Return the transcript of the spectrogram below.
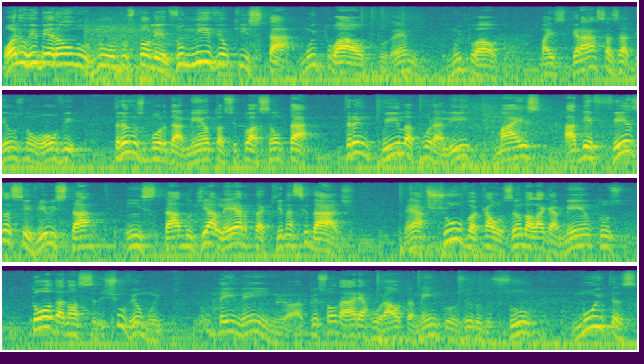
Olha o Ribeirão do, do, dos Toledos, o nível que está, muito alto, né? Muito alto. Mas graças a Deus não houve transbordamento, a situação está tranquila por ali, mas a Defesa Civil está em estado de alerta aqui na cidade. Né? A chuva causando alagamentos, toda a nossa. Choveu muito, tem nem. O pessoal da área rural também, Cruzeiro do Sul, muitas,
